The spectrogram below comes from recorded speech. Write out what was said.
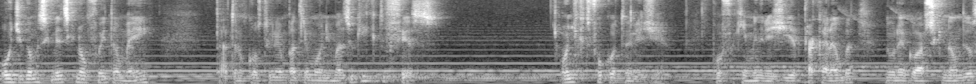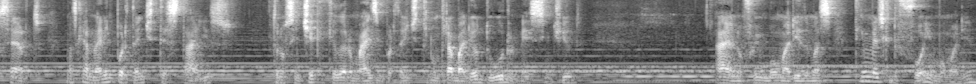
Ou digamos que mesmo que não foi tão bem, tá, tu não construiu um patrimônio, mas o que que tu fez? Onde que tu focou tua energia? Pô, fiquei uma energia pra caramba num negócio que não deu certo. Mas, cara, não era importante testar isso? Tu não sentia que aquilo era mais importante? Tu não trabalhou duro nesse sentido? Ah, eu não fui um bom marido, mas tem mês que tu foi um bom marido?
